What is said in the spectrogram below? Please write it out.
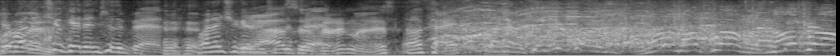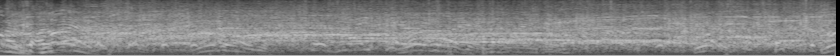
Here, why don't you get into the bed? Why don't you get Yeah, into that's the bed? very nice. Okay. No, no, keep your clothes. No, no problem. No, No keep your problem. clothes on. Go ahead. No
